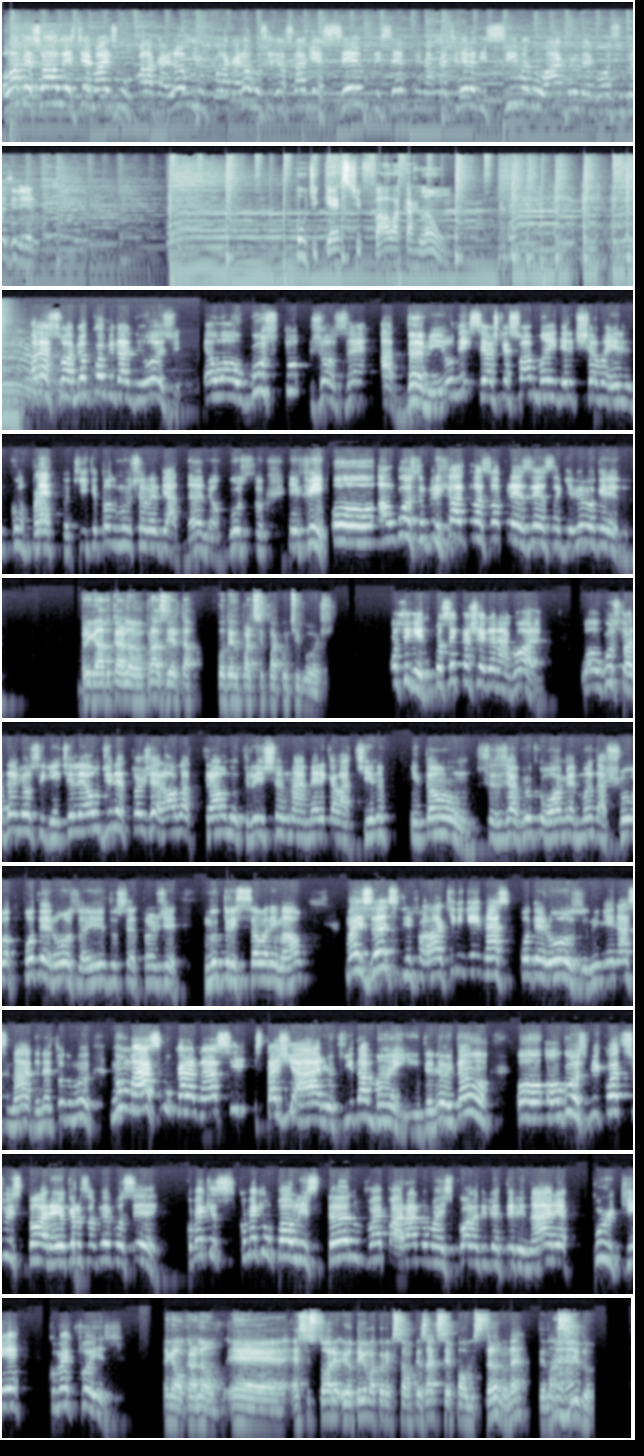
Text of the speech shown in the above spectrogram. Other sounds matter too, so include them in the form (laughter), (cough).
Olá pessoal, este é mais um Fala Carlão e o Fala Carlão, você já sabe, é sempre, sempre na prateleira de cima do agronegócio brasileiro. Podcast Fala Carlão. Olha só, meu convidado de hoje é o Augusto José Adame. Eu nem sei, acho que é só a mãe dele que chama ele completo aqui, que todo mundo chama ele de Adame, Augusto, enfim. Ô, Augusto, (laughs) obrigado pela sua presença aqui, viu, meu querido? Obrigado, Carlão. É um prazer estar podendo participar contigo hoje. É o seguinte, você que está chegando agora, o Augusto Adame é o seguinte, ele é o diretor-geral da Trau Nutrition na América Latina. Então, você já viu que o homem é manda-chuva poderoso aí do setor de nutrição animal. Mas antes de falar que ninguém nasce poderoso, ninguém nasce nada, né? Todo mundo, no máximo, o cara nasce estagiário aqui da mãe, entendeu? Então, ô, Augusto, me conta sua história aí. Eu quero saber você, como é que como é que um paulistano vai parar numa escola de veterinária? Por quê? Como é que foi isso? Legal, Carlão. É, essa história, eu tenho uma conexão, apesar de ser paulistano, né? Ter nascido uhum.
